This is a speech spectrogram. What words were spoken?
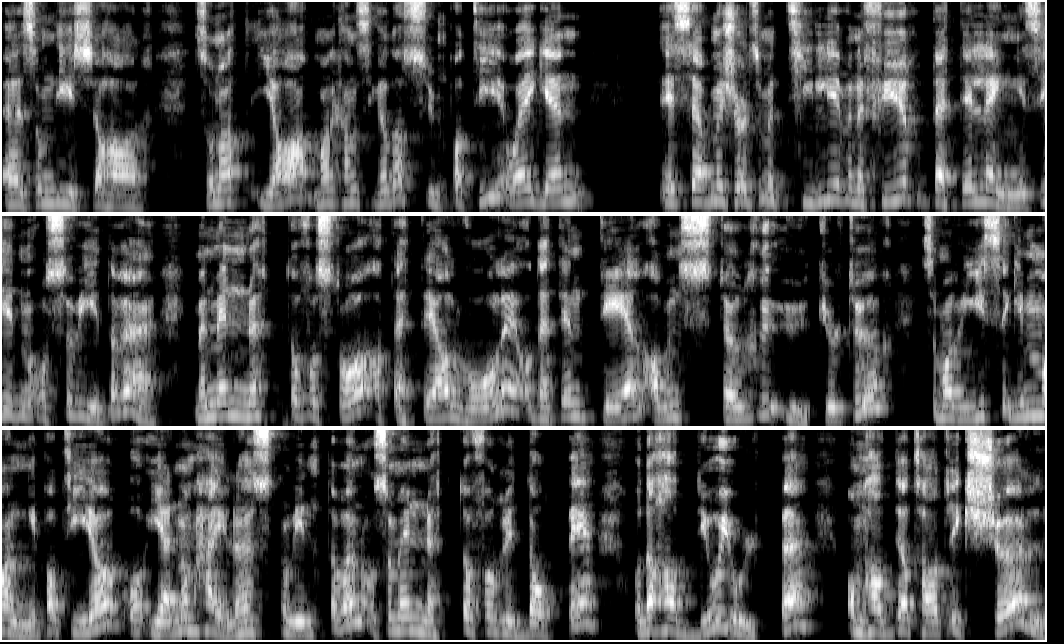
eh, som de ikke har. Sånn at ja, man kan sikkert ha sympati, og jeg er en jeg ser på meg selv som en tilgivende fyr, dette er lenge siden osv. Men vi er nødt til å forstå at dette er alvorlig, og dette er en del av en større ukultur som har vist seg i mange partier og gjennom hele høsten og vinteren, og som vi er nødt til å få rydda opp i. Og det hadde jo hjulpet om Hadia Tajik sjøl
